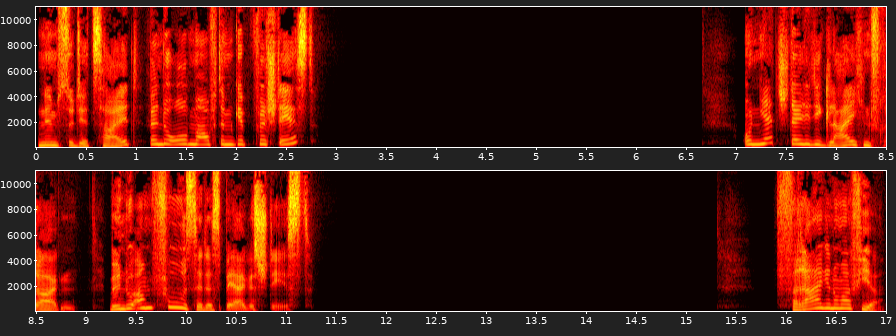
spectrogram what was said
Nimmst du dir Zeit, wenn du oben auf dem Gipfel stehst? Und jetzt stell dir die gleichen Fragen, wenn du am Fuße des Berges stehst. Frage Nummer 4.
